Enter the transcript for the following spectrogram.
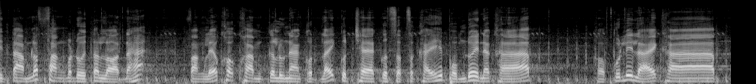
ติดตามรับฟังมาโดยตลอดนะฮะ ฟังแล้วขอความกรุณากดไลค์กดแชร์กด subscribe ให้ผมด้วยนะครับ ขอบคุณหลายๆครับ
